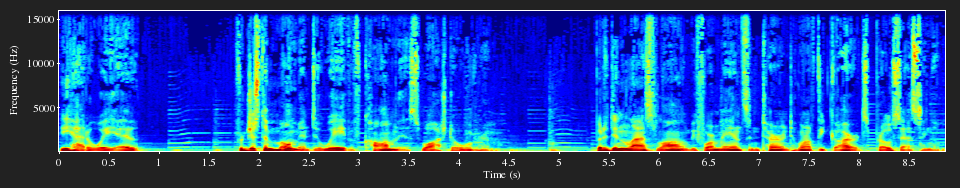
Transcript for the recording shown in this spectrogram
He had a way out. For just a moment, a wave of calmness washed over him. But it didn't last long before Manson turned to one of the guards processing him.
